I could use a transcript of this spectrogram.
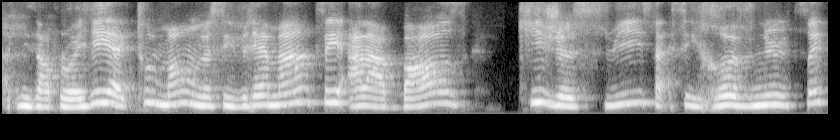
avec mes employés, avec tout le monde. C'est vraiment, tu sais, à la base, qui je suis, c'est revenu, tu sais.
